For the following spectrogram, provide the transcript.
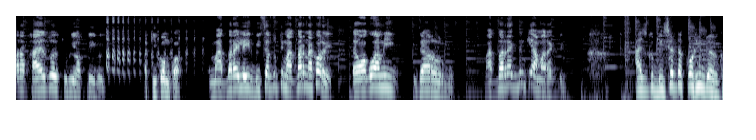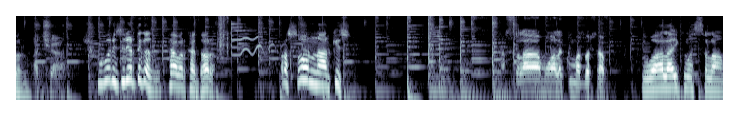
ওরা ফায়েজ হয়ে চুরি হতেই রয়েছে আর কি কম কর মাতবার আইলে এর বিচার যদি মাতবার না করে তাই অগো আমি দেহার ওর মুখ মাতবার একদিন কি আমার একদিন? আজকে বিচারটা কঠিন ভাবে করবে আচ্ছা। সুপারি সিরিয়ার থেকে আছে? হ্যাঁ আবার খায় ধরা। ওরা শোন না আর কিস আসসালামু আলাইকুম মাতবার সাহেব। ওয়ালাইকুম আসসালাম।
